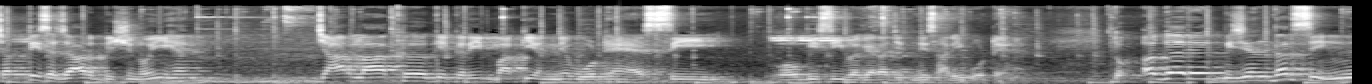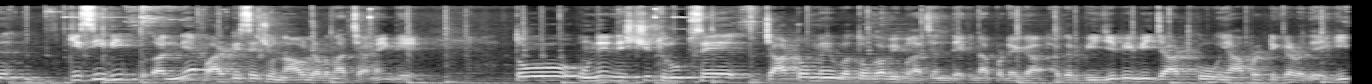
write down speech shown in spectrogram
छत्तीस हज़ार बिश्नोई हैं, चार लाख के करीब बाकी अन्य वोट हैं, एससी, ओबीसी वगैरह जितनी सारी वोटें हैं। तो अगर विजेंदर सिंह किसी भी अन्य पार्टी से चुनाव लड़ना चाहेंगे तो उन्हें निश्चित रूप से जाटों में वतों का विभाजन देखना पड़ेगा। अगर बीजेपी भी जाट को यहाँ पर टिकट देगी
